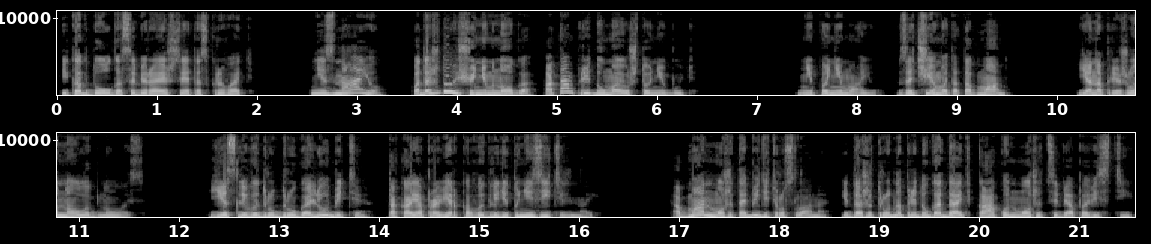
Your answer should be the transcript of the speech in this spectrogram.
И как долго собираешься это скрывать? Не знаю. Подожду еще немного, а там придумаю что-нибудь. Не понимаю, зачем этот обман? Я напряженно улыбнулась. Если вы друг друга любите, такая проверка выглядит унизительной. Обман может обидеть Руслана, и даже трудно предугадать, как он может себя повести.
